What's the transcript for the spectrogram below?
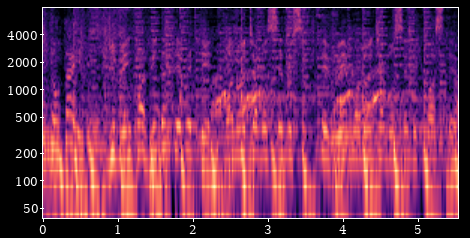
Então tá aí, de bem com a vida TBT. Boa noite a você do SIC TV, boa noite a você do COS TV.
